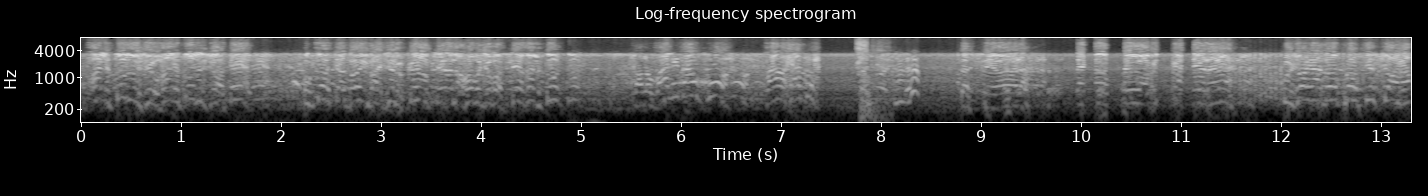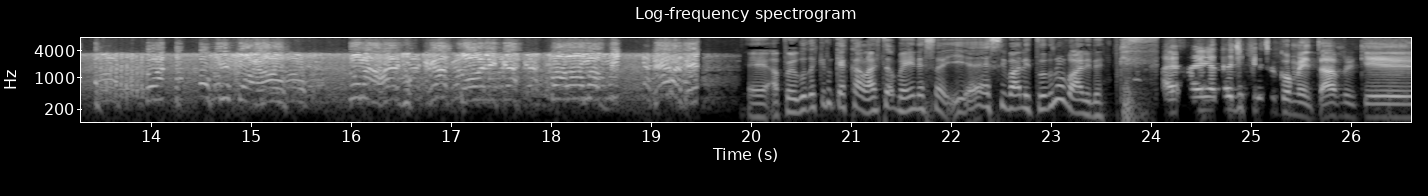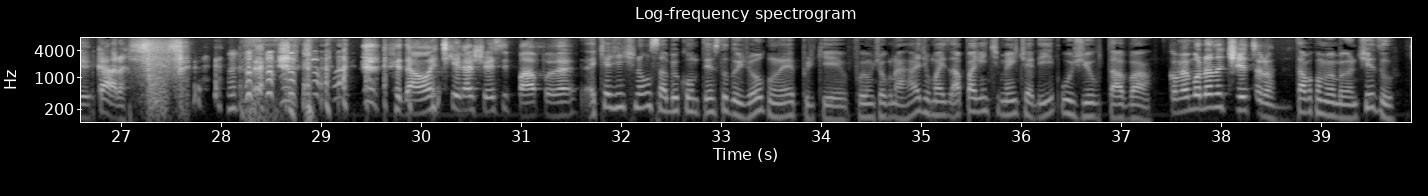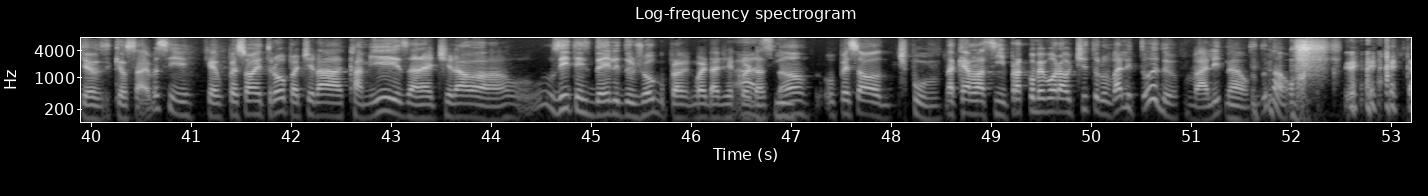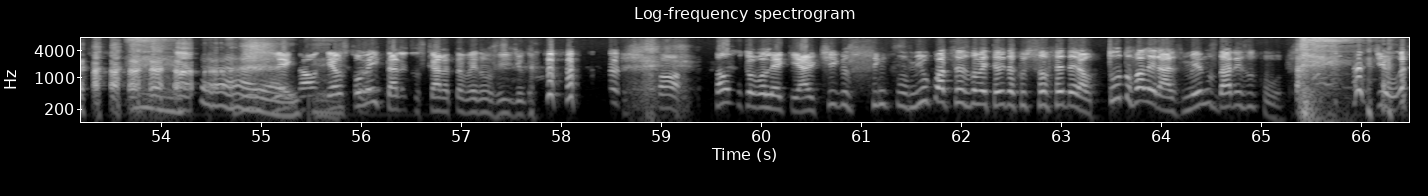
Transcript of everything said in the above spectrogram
Vale tudo, Gil, vale tudo, Gil. Até o torcedor invadindo o campo, tirando a roupa de você, vale tudo. Só não vale dar o cu. Vai o resto. Nossa senhora! É uma brincadeira, né? O jogador profissional, profissional, numa rádio católica, falar uma brincadeira dele. É, a pergunta que não quer calar também nessa aí é se vale tudo ou não vale, né? Porque Essa aí é até difícil comentar, porque, cara. da onde que ele achou esse papo, né? é que a gente não sabe o contexto do jogo, né? Porque foi um jogo na rádio, mas aparentemente ali o Gil tava, Comemorando o título. tava comemorando o título. Que eu, que eu saiba, assim. Que o pessoal entrou pra tirar a camisa, né? Tirar ó, os itens dele do jogo pra guardar de recordação. o pessoal, tipo, naquela assim, pra comemorar o título, vale tudo? Vale não, tudo não. Ai, ai. Legal, tem os comentários dos caras também no vídeo. Ó, só um que eu vou ler aqui. Artigo 5.498 da Constituição Federal. Tudo valerá, menos dares o cu. Gil.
